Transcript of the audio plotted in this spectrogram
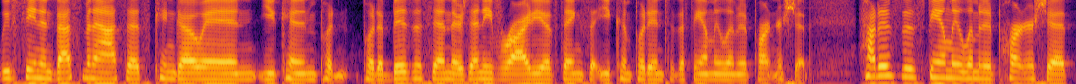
We've seen investment assets can go in. You can put put a business in. There's any variety of things that you can put into the family limited partnership. How does this family limited partnership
